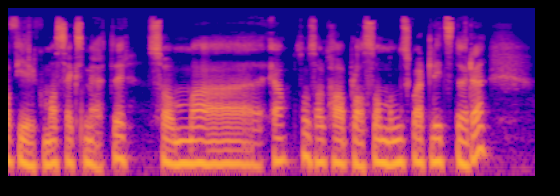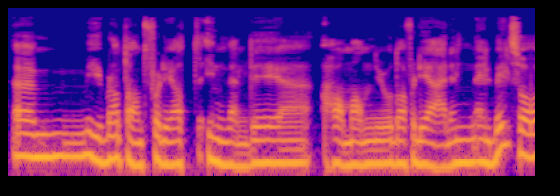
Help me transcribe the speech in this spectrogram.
på 4,6 meter som ja, som sagt har plass om den skulle vært litt større. Mye bl.a. fordi at innvendig har man jo da, fordi det er en elbil, så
